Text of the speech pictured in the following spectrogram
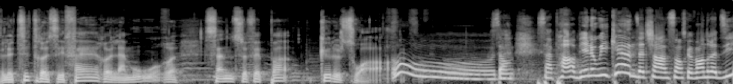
Le titre, c'est Faire l'amour, ça ne se fait pas que le soir. Oh! Ça, Donc, ça part bien le week-end, cette chanson. Parce que vendredi,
